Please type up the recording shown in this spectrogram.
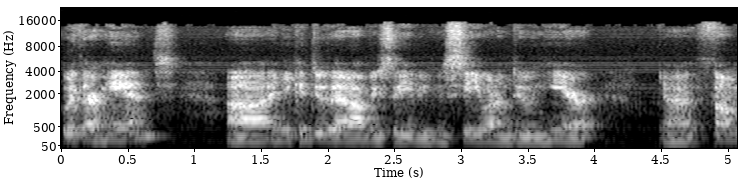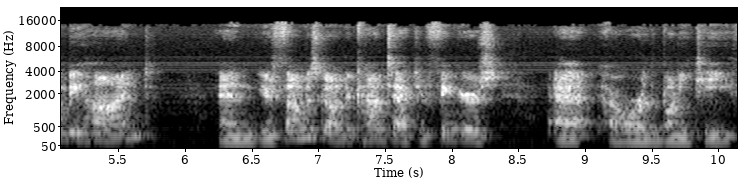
with our hands. Uh, and you can do that obviously, you can see what I'm doing here. Uh, thumb behind, and your thumb is going to contact your fingers at, or the bunny teeth,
